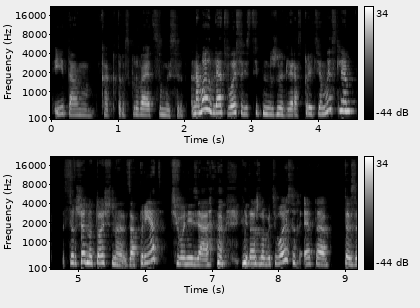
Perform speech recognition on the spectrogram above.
и там как-то раскрывается мысль. На мой взгляд, войсы действительно нужны для раскрытия мысли. Совершенно точно запрет, чего нельзя, не должно быть в войсах, это ТЗ,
